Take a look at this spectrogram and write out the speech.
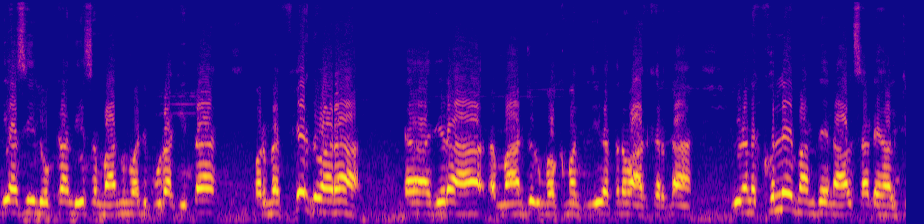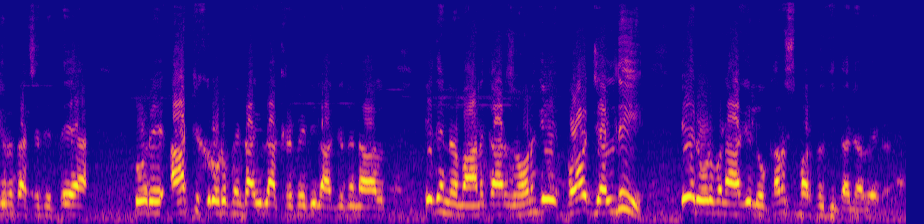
ਕਿ ਅਸੀਂ ਲੋਕਾਂ ਦੀ ਇਸ ਮੰਗ ਨੂੰ ਅੱਜ ਪੂਰਾ ਕੀਤਾ। ਔਰ ਮੈਂ ਫਿਰ ਦੁਬਾਰਾ ਜਿਹੜਾ ਮਾਨਯੋਗ ਮੁੱਖ ਮੰਤਰੀ ਜੀ ਦਾ ਧੰਨਵਾਦ ਕਰਦਾ ਕਿ ਉਹਨਾਂ ਨੇ ਖੁੱਲੇ ਮਨ ਦੇ ਨਾਲ ਸਾਡੇ ਹਲਕੇ ਨੂੰ ਪੈਸੇ ਦਿੱਤੇ ਆ। ਪੂਰੇ 8 ਕਰੋੜ 45 ਲੱਖ ਰੁਪਏ ਦੀ ਲਾਗਤ ਦੇ ਨਾਲ ਇਹਦੇ ਨਿਰਮਾਣ ਕਾਰਜ ਹੋਣਗੇ। ਬਹੁਤ ਜਲਦੀ ਇਹ ਰੋਡ ਬਣਾ ਕੇ ਲੋਕਾਂ ਨੂੰ ਸਮਰਪਿਤ ਕੀਤਾ ਜਾਵੇਗਾ।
